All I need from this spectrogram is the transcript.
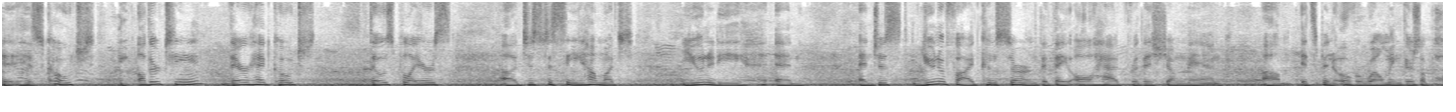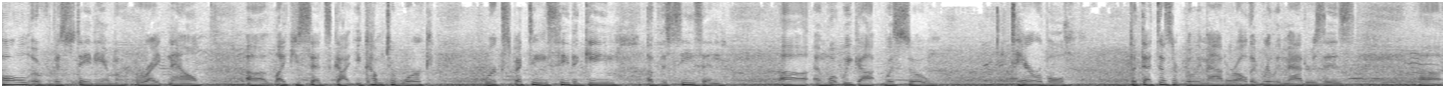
his coach, the other team, their head coach, those players, uh, just to see how much unity and and just unified concern that they all had for this young man. Um, it's been overwhelming. There's a pall over the stadium right now. Uh, like you said, Scott, you come to work. We're expecting to see the game of the season, uh, and what we got was so terrible. But that doesn't really matter. All that really matters is uh,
